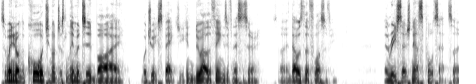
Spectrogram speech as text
So when you're on the court, you're not just limited by what you expect. You can do other things if necessary. So that was the philosophy, and research now supports that. So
